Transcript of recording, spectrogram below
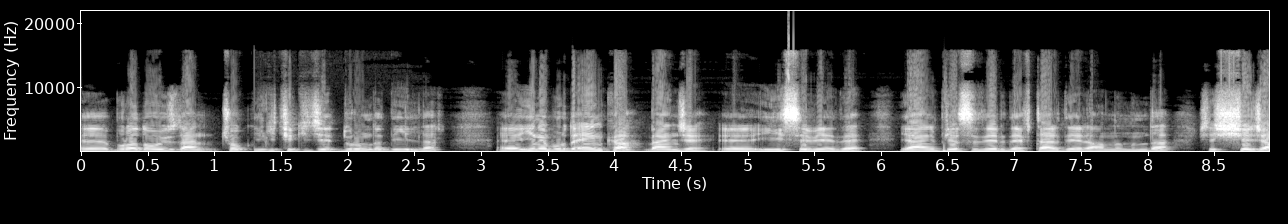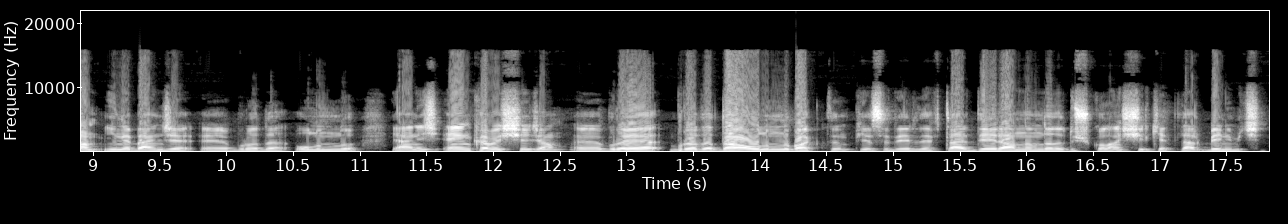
E, burada o yüzden çok ilgi çekici durumda değiller. E, yine burada Enka bence e, iyi seviyede. Yani piyasa değeri, defter değeri anlamında. İşte şişe cam yine bence e, burada olumlu. Yani Enka ve şişe cam e, buraya burada daha olumlu baktığım piyasa değeri, defter değeri anlamında da düşük olan şirketler benim için.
